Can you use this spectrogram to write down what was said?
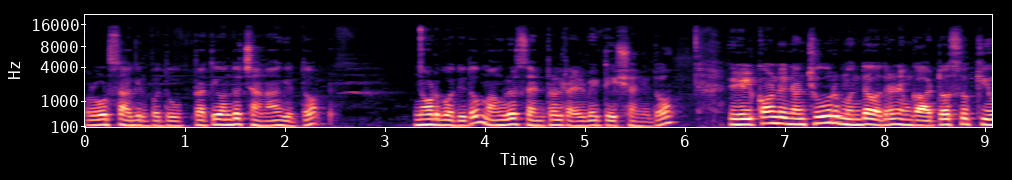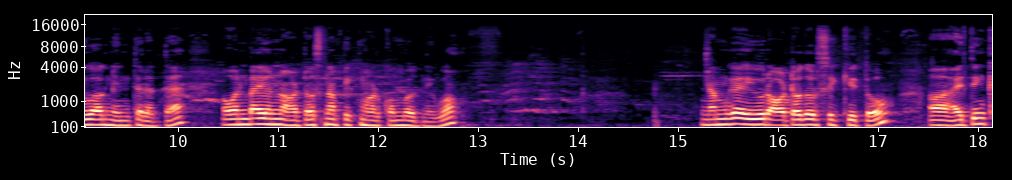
ರೋಡ್ಸ್ ಆಗಿರ್ಬೋದು, ಪ್ರತಿಯೊಂದು ಚೆನ್ನಾಗಿತ್ತು. ನೋಡ್ಬೋದು ಇದು ಮಂಗಳೂರು ಸೆಂಟ್ರಲ್ ರೈಲ್ವೆ ಸ್ಟೇಷನ್ ಇದು. ಇಲ್ಲಿ ಇಳ್ಕೊಂಡು ಇನ್ನೊಂದು ಚೂರು ಮುಂದೆ ಹೋದರೆ ನಿಮ್ಗೆ ಆಟೋಸು ಕ್ಯೂ ಆಗಿ ನಿಂತಿರುತ್ತೆ. ಒನ್ ಬೈ ಒನ್ ಆಟೋಸ್ನ ಪಿಕ್ ಮಾಡ್ಕೊಬೋದು ನೀವು. ನಮಗೆ ಇವ್ರು ಆಟೋದವ್ರು ಸಿಕ್ಕಿತ್ತು. I think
